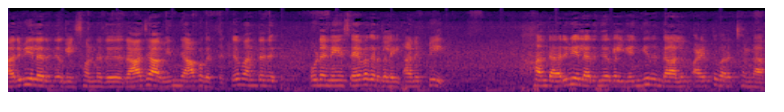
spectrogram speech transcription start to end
அறிவியலறிஞர்கள் சொன்னது ராஜாவின் ஞாபகத்துக்கு வந்தது. உடனே சேவகர்களை அனுப்பி அந்த அறிவியல் அறிஞர்கள் எங்கிருந்தாலும் அழைத்து வரச் சொன்னார்.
